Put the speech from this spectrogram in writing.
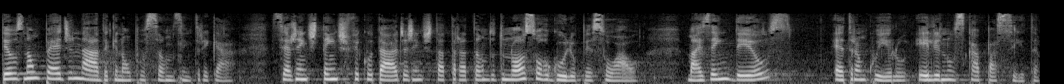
Deus não pede nada que não possamos entregar. Se a gente tem dificuldade, a gente está tratando do nosso orgulho pessoal. Mas em Deus é tranquilo, Ele nos capacita.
